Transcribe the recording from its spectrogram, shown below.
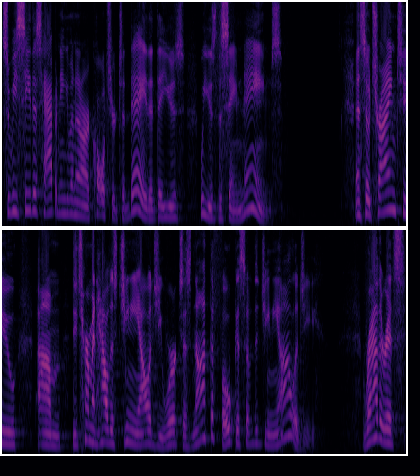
So we see this happening even in our culture today that they use, we use the same names. And so trying to um, determine how this genealogy works is not the focus of the genealogy. Rather, it's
